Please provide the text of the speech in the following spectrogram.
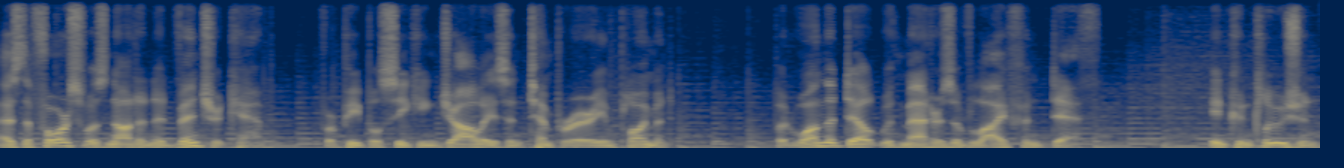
as the force was not an adventure camp for people seeking jollies and temporary employment, but one that dealt with matters of life and death. In conclusion,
